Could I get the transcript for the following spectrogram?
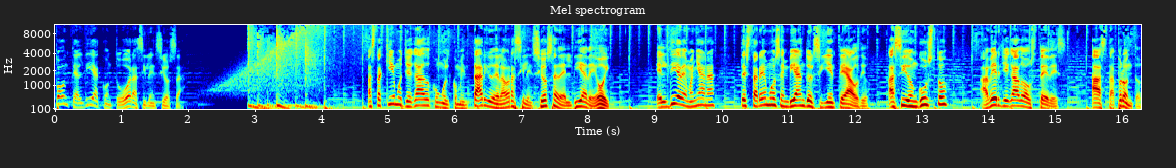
Ponte al día con tu hora silenciosa. Hasta aquí hemos llegado con el comentario de la hora silenciosa del día de hoy. El día de mañana te estaremos enviando el siguiente audio. Ha sido un gusto haber llegado a ustedes. Hasta pronto.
